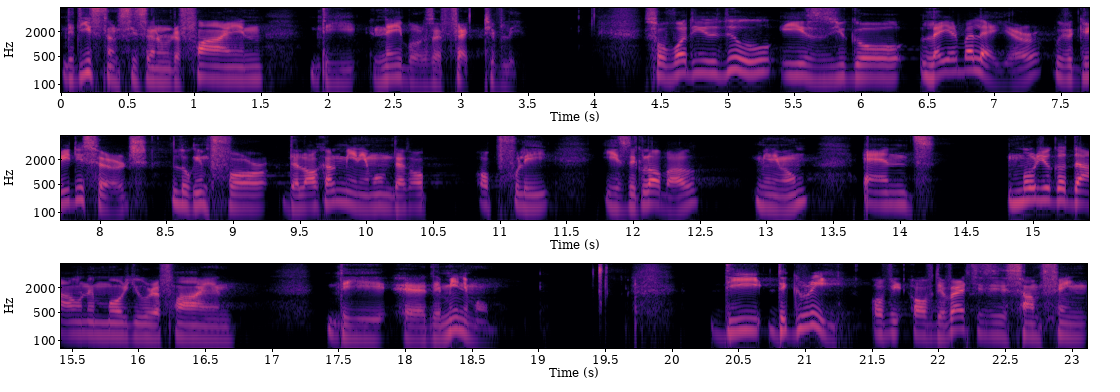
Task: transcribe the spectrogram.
the distances and refine the neighbors effectively. So what you do is you go layer by layer with a greedy search, looking for the local minimum that hopefully is the global minimum. And more you go down and more you refine the, uh, the minimum. The degree of, of the vertices is something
